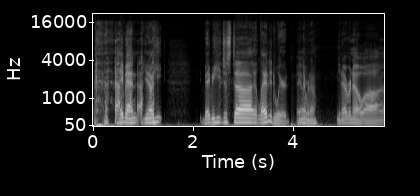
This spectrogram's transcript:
hey man, you know he maybe he just uh, landed weird. You Yeah. never know. You never know. Uh,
